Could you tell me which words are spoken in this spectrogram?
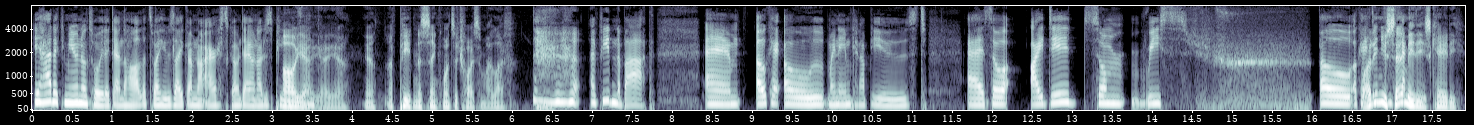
He had a communal toilet down the hall. That's why he was like, I'm not arse going down. I'll just pee. Oh in the yeah, sink. yeah, yeah, yeah. I've peed in a sink once or twice in my life. I peed in a bath. Um. Okay. Oh, my name cannot be used. Uh. So I did some res. Oh, okay. Why did didn't you some send me these, Katie?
